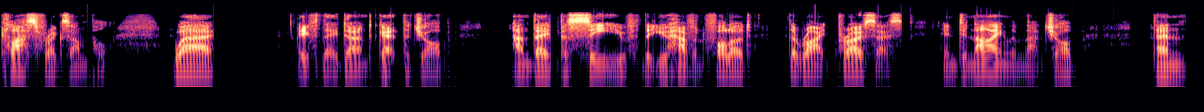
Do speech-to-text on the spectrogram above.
class, for example, where if they don't get the job and they perceive that you haven't followed the right process in denying them that job, then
